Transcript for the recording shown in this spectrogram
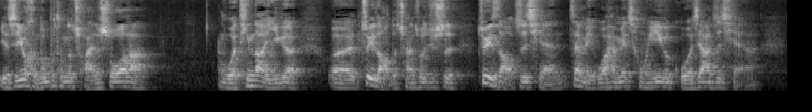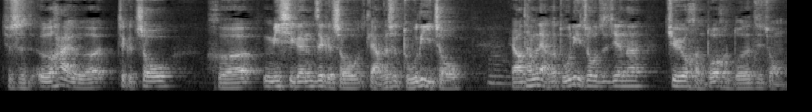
也是有很多不同的传说哈。我听到一个呃最老的传说，就是最早之前，在美国还没成为一个国家之前啊，就是俄亥俄这个州和密西根这个州两个是独立州，然后他们两个独立州之间呢，就有很多很多的这种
